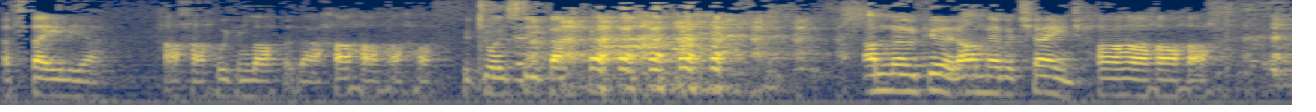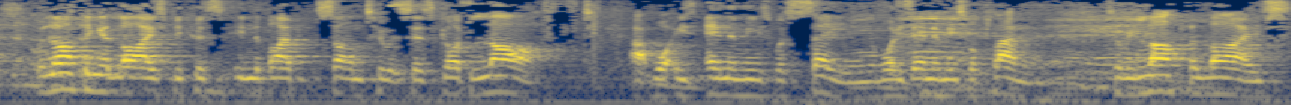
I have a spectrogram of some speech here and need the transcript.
a failure. Ha ha, we can laugh at that. Ha ha ha ha. We join Steve back. I'm no good. I'll never change. Ha ha ha ha. We're laughing at lies because in the Bible, Psalm 2, it says God laughed at what his enemies were saying and what his enemies were planning. So we laughed at lies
